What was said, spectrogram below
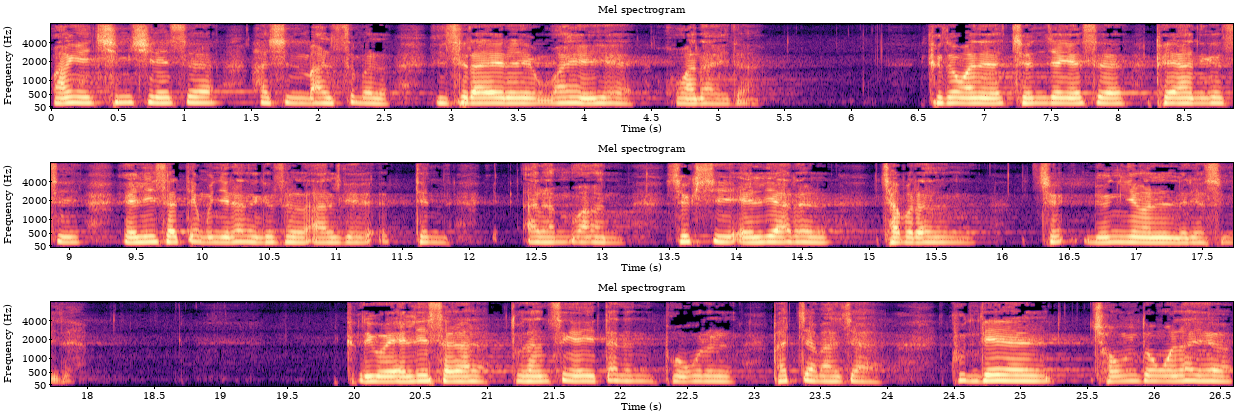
왕의 침실에서 하신 말씀을 이스라엘의 왕에게 고하나이다. 그동안에 전쟁에서 패한 것이 엘리사 때문이라는 것을 알게 된 아람 왕은 즉시 엘리야를 잡으라는 명령을 내렸습니다. 그리고 엘리사가 도단성에 있다는 보고를 받자마자 군대를 총동원하여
